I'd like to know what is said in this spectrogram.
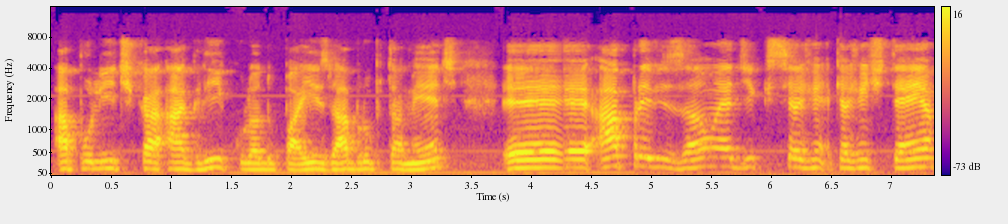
a política agrícola do país abruptamente, é, a previsão é de que, se a gente, que a gente tenha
